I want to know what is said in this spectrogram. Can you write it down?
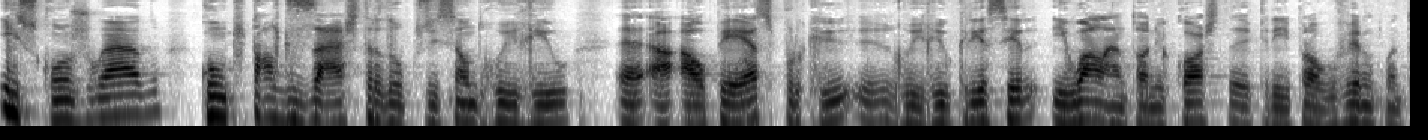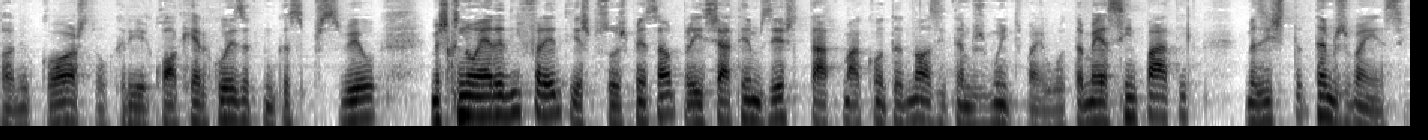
Isso conjugado com um total desastre da oposição de Rui Rio uh, ao PS, porque uh, Rui Rio queria ser igual a António Costa, queria ir para o governo com António Costa, ou queria qualquer coisa que nunca se percebeu, mas que não era diferente. E as pessoas pensavam, para isso já temos este que está a tomar conta de nós e estamos muito bem. O outro também é simpático, mas isto, estamos bem assim.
